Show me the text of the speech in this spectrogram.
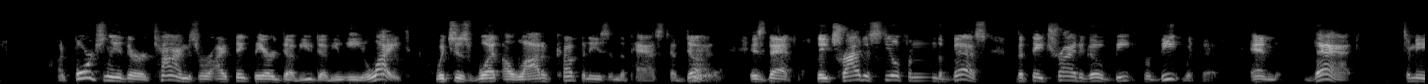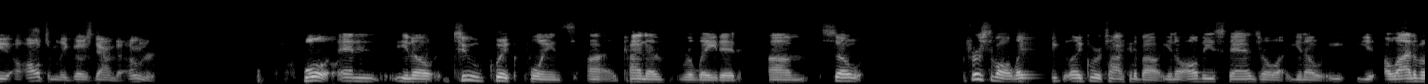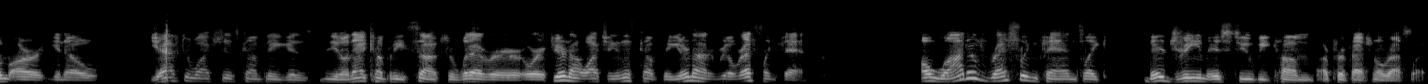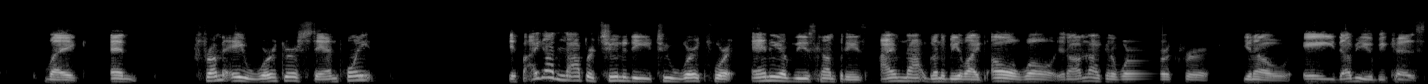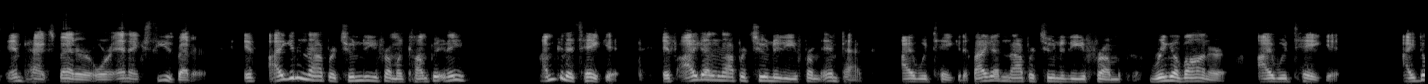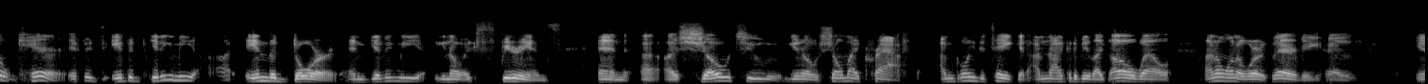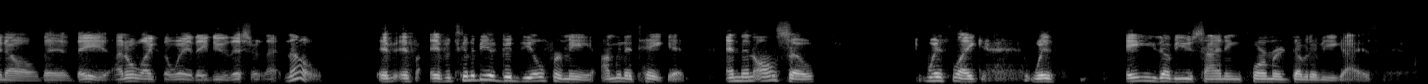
Unfortunately, there are times where I think they are WWE light, which is what a lot of companies in the past have done. Is that they try to steal from the best, but they try to go beat for beat with it, and that, to me, ultimately goes down to owners. Well, and you know, two quick points, uh, kind of related. Um, so first of all, like like we we're talking about, you know, all these fans are, you know, a lot of them are, you know, you have to watch this company because you know that company sucks or whatever, or if you're not watching this company, you're not a real wrestling fan. A lot of wrestling fans, like their dream is to become a professional wrestler, like, and from a worker standpoint if I got an opportunity to work for any of these companies, I'm not going to be like, oh, well, you know, I'm not going to work for, you know, AEW because Impact's better or NXT is better. If I get an opportunity from a company, I'm going to take it. If I got an opportunity from Impact, I would take it. If I got an opportunity from Ring of Honor, I would take it. I don't care if it's if it's getting me uh, in the door and giving me, you know, experience and a, a show to you know show my craft i'm going to take it i'm not going to be like oh well i don't want to work there because you know they they i don't like the way they do this or that no if if if it's going to be a good deal for me i'm going to take it. And then also with like with AEW signing former WWE guys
